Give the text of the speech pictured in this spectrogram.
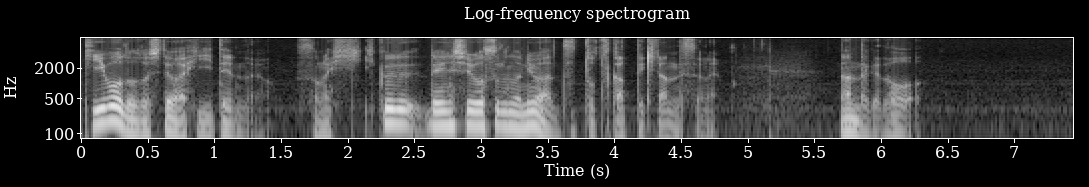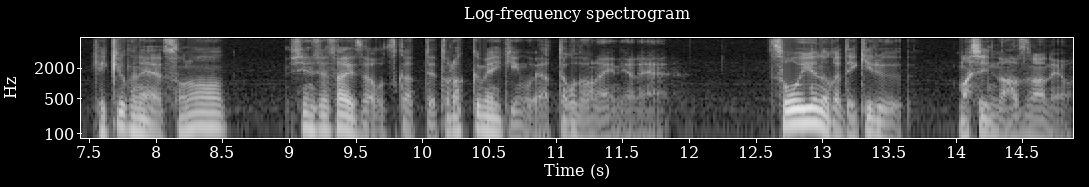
キーボードとしては弾いてんのよ。その弾く練習をするのにはずっと使ってきたんですよね。なんだけど結局ねそのシンセサイザーを使ってトラックメイキングをやったことがないんだよね。そういうのができるマシンのはずなのよ。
